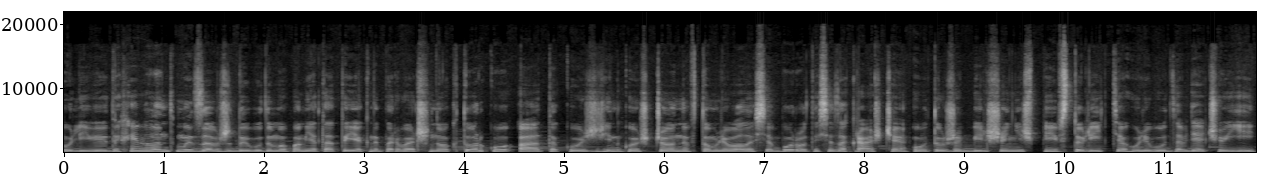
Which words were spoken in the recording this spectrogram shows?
Олівію де Хевіленд ми завжди будемо пам'ятати як неперевершену акторку, а також жінку, що не втомлювалася боротися за краще. От уже більше ніж півстоліття Голівуд завдячує їй.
